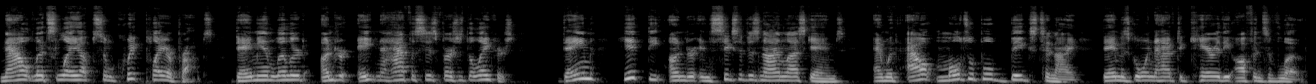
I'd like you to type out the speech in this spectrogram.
Now let's lay up some quick player props. Damian Lillard under eight and a half assists versus the Lakers. Dame hit the under in six of his nine last games, and without multiple bigs tonight, Dame is going to have to carry the offensive load.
